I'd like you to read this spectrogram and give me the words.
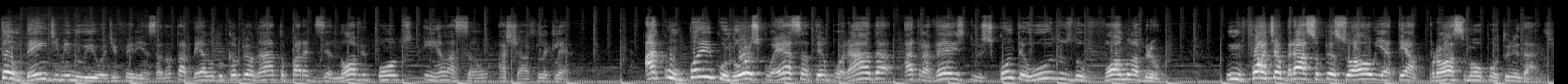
também diminuiu a diferença na tabela do campeonato para 19 pontos em relação a Charles Leclerc. Acompanhe conosco essa temporada através dos conteúdos do Fórmula Brum. Um forte abraço pessoal e até a próxima oportunidade.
